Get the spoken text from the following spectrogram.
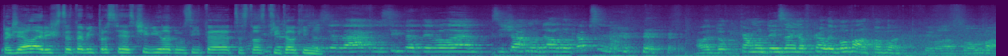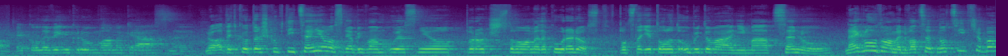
Takže hele, když chcete mít prostě hezčí výhled, musíte cestovat s přítelkyní. Přesně tak, musíte ty vole si šáhnout dál do kapsy, no. Ale do, kamo designovka libová tohle. Ty vole, bomba. Jako living room máme krásný. No a teďko trošku k té ceně vlastně, abych vám ujasnil, proč z toho máme takovou radost. V podstatě tohleto ubytování má cenu, na jak dlouho to máme, 20 nocí třeba?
